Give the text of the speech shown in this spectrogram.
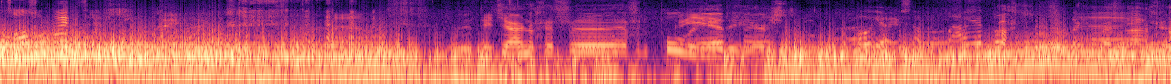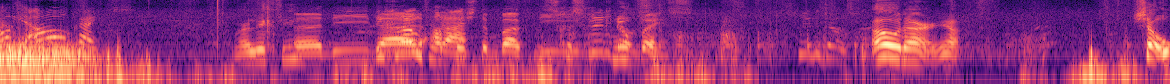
Althans wat mij betreft. Nee, nee. Eh, dit jaar nog even, even de polder redden eerst. Oh ja, ik snap het. Nou, je hebt Wacht, zal ik hem even aangeven? Oh ja, oh kijk. Waar ligt hij? Eh, die, Die daar grote daar. bak, die, is die gescheurde knoepen. Oh, daar, ja. Zo.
